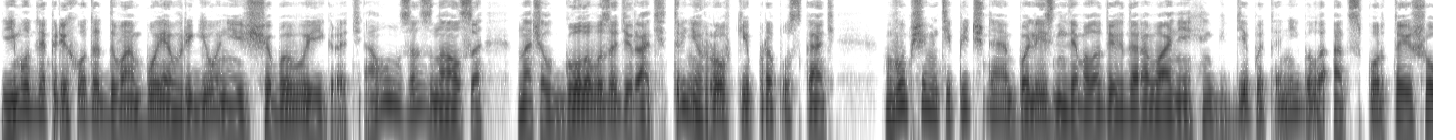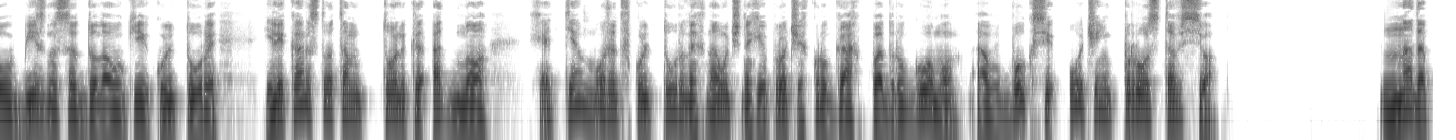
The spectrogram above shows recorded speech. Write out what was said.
Ему для перехода два боя в регионе еще бы выиграть, а он зазнался, начал голову задирать, тренировки пропускать. В общем, типичная болезнь для молодых дарований, где бы то ни было, от спорта и шоу-бизнеса до науки и культуры. И лекарство там только одно, хотя, может, в культурных, научных и прочих кругах по-другому, а в боксе очень просто все. Надо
